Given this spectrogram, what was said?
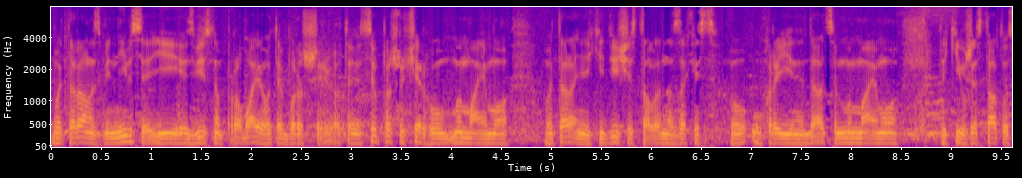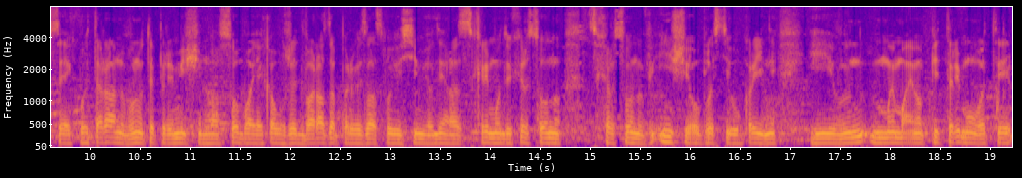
ветеран змінився і, звісно, права його треба розширювати. Це в першу чергу ми маємо ветеранів, які двічі стали на захист України. Да, це ми маємо такі вже статуси, як ветеран, внутрішньопереміщена особа, яка вже два рази перевезла свою сім'ю. Один раз з Криму до Херсону, з Херсону в інші області України. І ми маємо підтримувати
